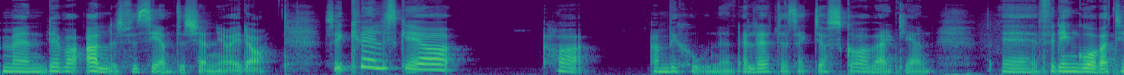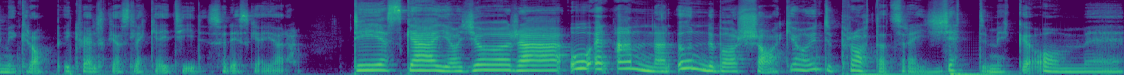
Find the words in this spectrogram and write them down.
Men det var alldeles för sent, det känner jag idag. Så ikväll ska jag ha ambitionen, eller rättare sagt jag ska verkligen, eh, för det är en gåva till min kropp. Ikväll ska jag släcka i tid, så det ska jag göra. Det ska jag göra! Och en annan underbar sak, jag har ju inte pratat sådär jättemycket om eh,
